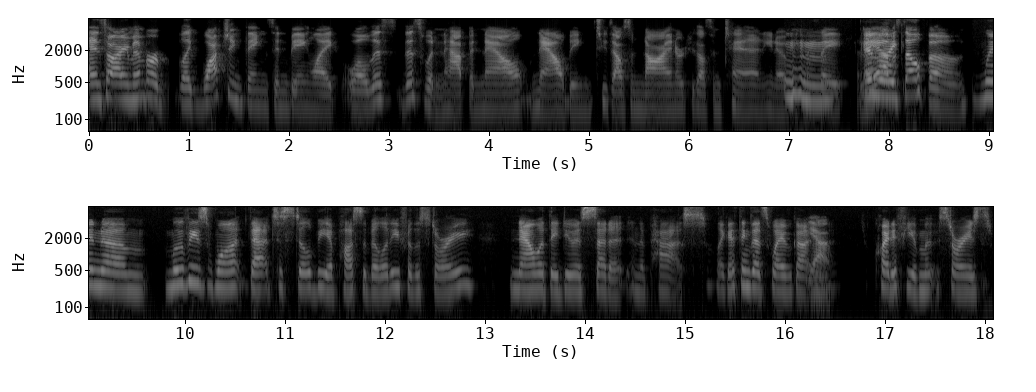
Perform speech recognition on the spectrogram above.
and so i remember like watching things and being like well this this wouldn't happen now now being 2009 or 2010 you know because Mhm. they they And, have like- a cell phone when um movies want that to still be a possibility for the story now what they do is set it in the past like i think that's why we've gotten Yeah. quite a few mo- stories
